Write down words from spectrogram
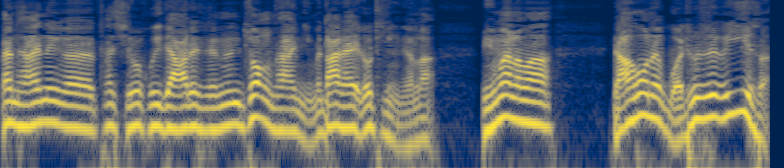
刚才那个他媳妇回家的时候那状态，你们大家也都听见了，明白了吗？然后呢，我就是这个意思，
